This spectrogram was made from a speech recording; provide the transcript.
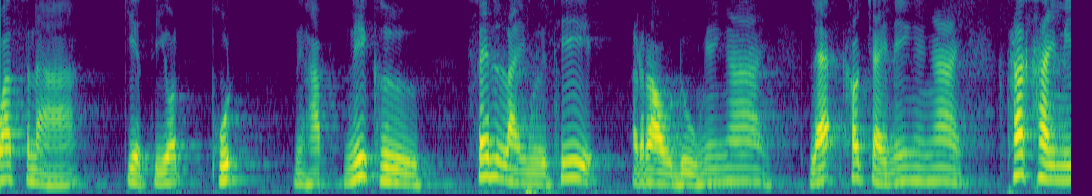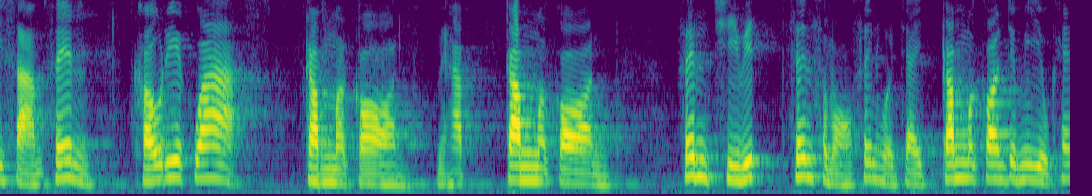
วาสนาเกียรติยศพุทธนะครับ นี่คือเส้นลายมือที่เราดูง่าย ๆ และเข้าใจได้ง่าย ๆ ถ้าใครมี 3 เส้นเขาเรียกว่ากรรมกรนะครับ กรรมกร เส้นชีวิตเส้นสมองเส้นหัวใจ กรรมกรจะมีอยู่แค่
